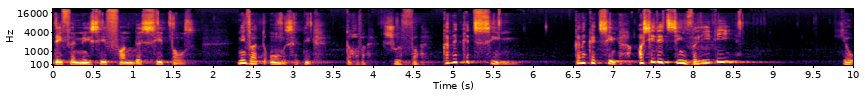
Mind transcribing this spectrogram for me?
definisie van disippels. Nie wat ons het nie. Daar waar so waar, kan ek dit sien? Kan ek dit sien? As jy dit sien, wil jy nie jou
